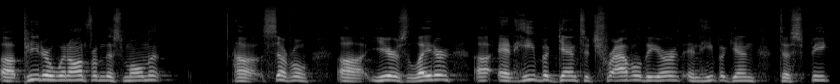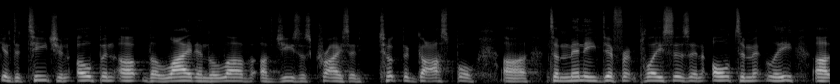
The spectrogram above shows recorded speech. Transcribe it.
Uh, Peter went on from this moment uh, several uh, years later, uh, and he began to travel the earth and he began to speak and to teach and open up the light and the love of Jesus Christ and took the gospel uh, to many different places. And ultimately, uh,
